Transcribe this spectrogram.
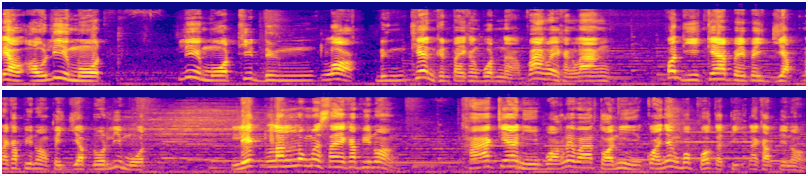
แล้วเอารีโมทรีโมทที่ดึงลอกดึงเข่นขึ้นไปข้างบนน่ะว่างไว้ข้างล่างพอดีแกไปไปเหยียบนะครับพี่น้องไปเหยียบโดนรีโมทเล็กลันลงมาใส่ครับพี่น้อง ขาแกนี่บอกเลยว่าตอนนี้ก็ยังบ่ปกตินะครับพี่น้อง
